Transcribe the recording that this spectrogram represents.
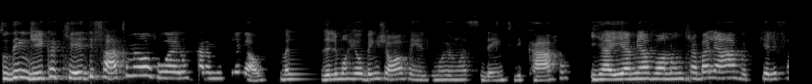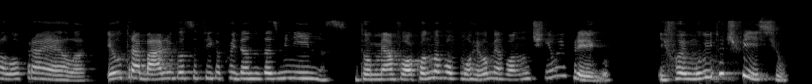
tudo indica que de fato meu avô era um cara muito legal. Mas ele morreu bem jovem, ele morreu num acidente de carro. E aí a minha avó não trabalhava, porque ele falou para ela: "Eu trabalho e você fica cuidando das meninas". Então minha avó, quando meu avô morreu, minha avó não tinha um emprego. E foi muito difícil,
